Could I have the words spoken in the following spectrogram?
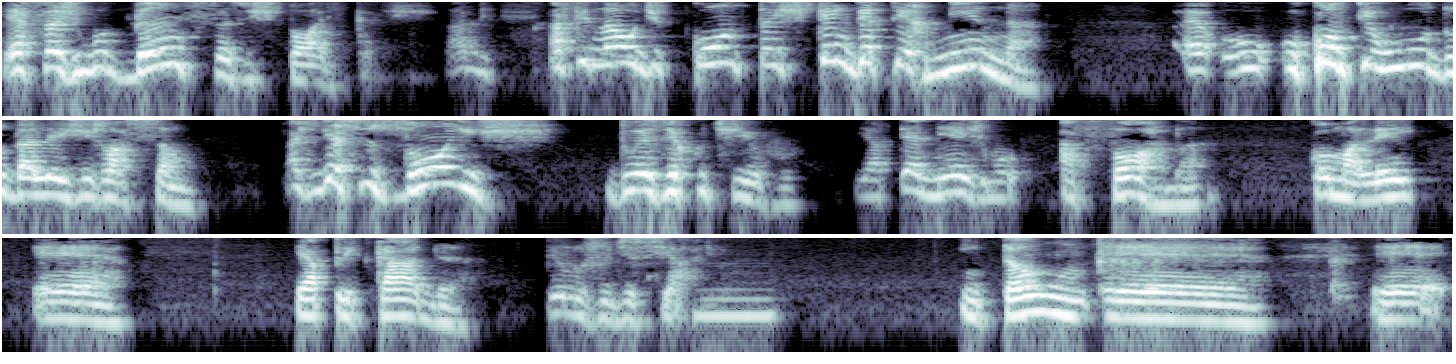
essas mudanças históricas? Sabe? Afinal de contas, quem determina é, o, o conteúdo da legislação? as decisões do executivo e até mesmo a forma como a lei é, é aplicada pelo judiciário. Então, é, é,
